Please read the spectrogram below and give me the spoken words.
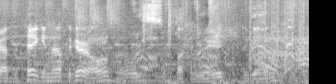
Grabbed the pig and not the girl. That was fucking weird, again.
